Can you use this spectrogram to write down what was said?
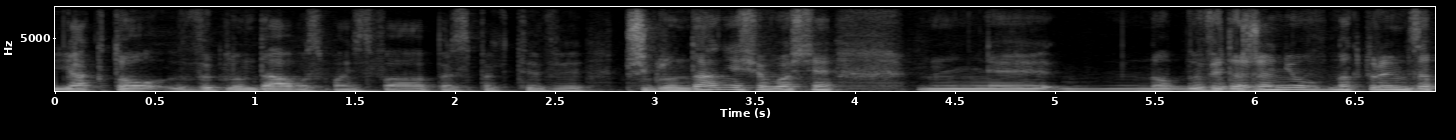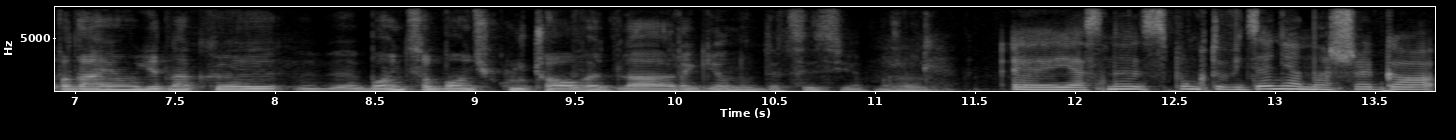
jak to wyglądało z Państwa perspektywy? Przyglądanie się właśnie mm, no, wydarzeniu, na którym zapadają jednak bądź co bądź kluczowe dla regionu decyzje. Może jasne. Z punktu widzenia naszego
